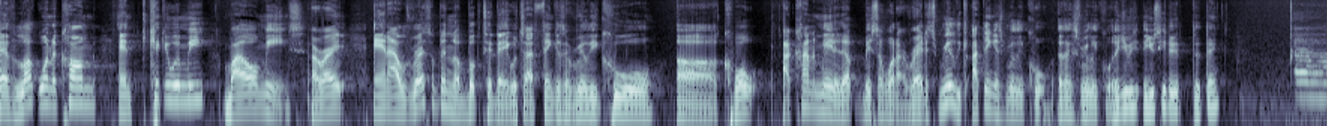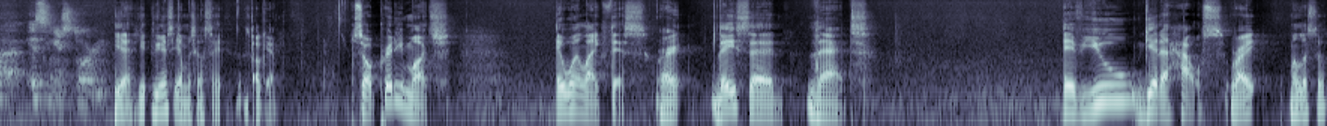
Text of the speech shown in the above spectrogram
if luck want to come and kick it with me, by all means. All right. And I read something in a book today, which I think is a really cool uh, quote. I kind of made it up based on what I read. It's really, I think it's really cool. It's really cool. Did you did you see the, the thing? Uh, it's in your story. Yeah, you, you can see. I'm just gonna say it. Okay. So pretty much, it went like this, right? They said that if you get a house, right, Melissa,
